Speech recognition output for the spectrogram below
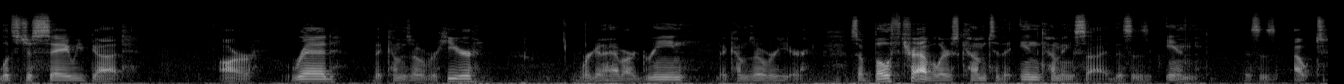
let's just say we've got our red that comes over here we're going to have our green that comes over here. So both travelers come to the incoming side. This is in, this is out.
